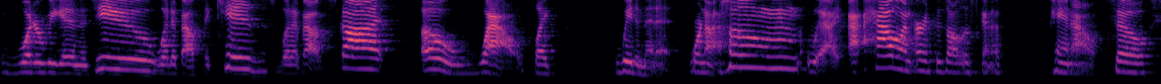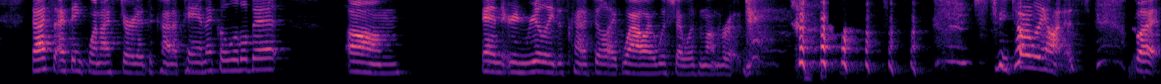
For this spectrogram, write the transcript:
what are we going to do? What about the kids? What about Scott? Oh, wow. Like, wait a minute. We're not home. How on earth is all this going to pan out? So that's, I think, when I started to kind of panic a little bit. Um, and, and really just kind of feel like, wow, I wish I wasn't on the road. just to be totally honest. Yeah. But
